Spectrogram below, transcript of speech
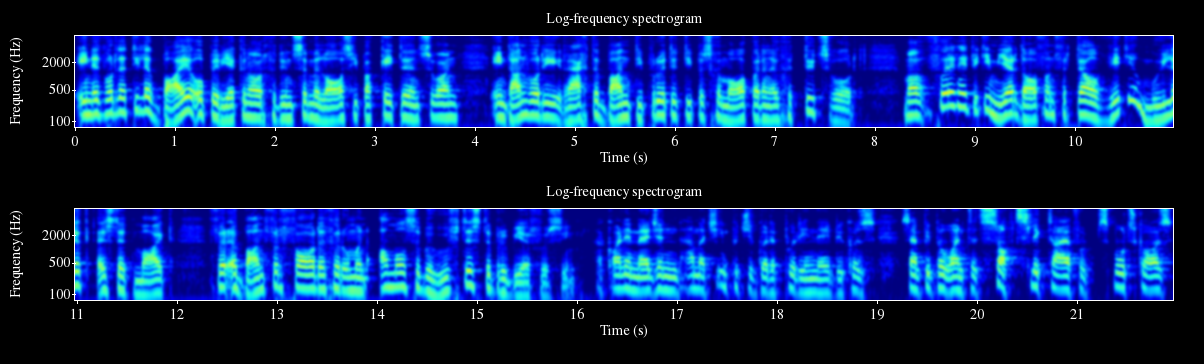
En dit word natuurlik baie op die rekenaar gedoen, simulasiepakette en so aan en dan word die regte band, die prototipes gemaak wat dan nou getoets word. Maar voor ek net bietjie meer daarvan vertel, weet jy hoe moeilik is dit Mike vir 'n bandvervaardiger om aan almal se behoeftes te probeer voorsien? I can't imagine how much input you've got to put in there because some people want a soft slick tire for sports cars,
